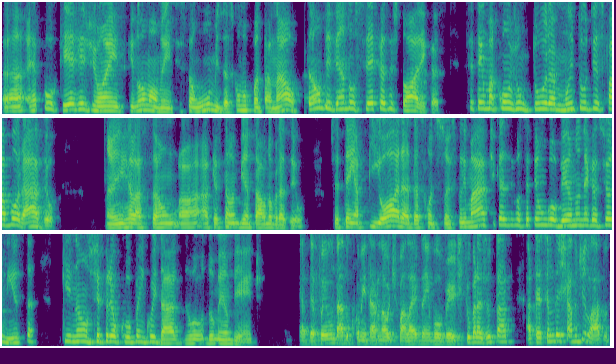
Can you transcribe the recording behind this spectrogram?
ah, é porque regiões que normalmente são úmidas, como o Pantanal, estão vivendo secas históricas. Você tem uma conjuntura muito desfavorável em relação à questão ambiental no Brasil. Você tem a piora das condições climáticas e você tem um governo negacionista que não se preocupa em cuidar do, do meio ambiente. Até foi um dado comentário na última live da Envolverde que o Brasil está até sendo deixado de lado.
